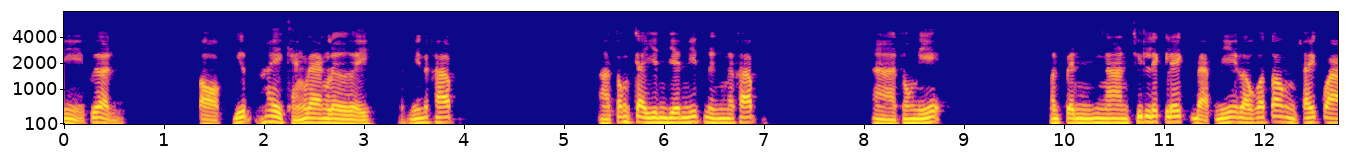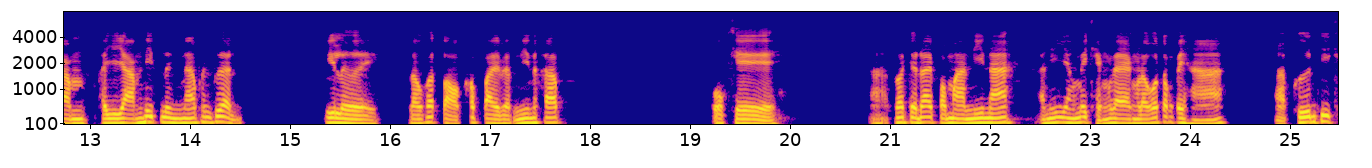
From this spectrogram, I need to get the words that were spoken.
นี่เพื่อน ตอกยึดให้แข็งแรงเลย แบบนี้นะครับ อ่าต้องใจเย็นๆนิดนึงนะครับ อ่าตรงนี้ มันเป็นงานชิ้นเล็ก ๆ แบบนี้เราก็ต้องใช้ความพยายามนิดนึงนะเพื่อนๆ นี่เลย เราก็ตอกเข้าไปแบบนี้นะครับ โอเค อ่าก็จะได้ประมาณนี้นะ อันนี้ยังไม่แข็งแรงเราก็ต้องไปหาอ่าพื้นที่แ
